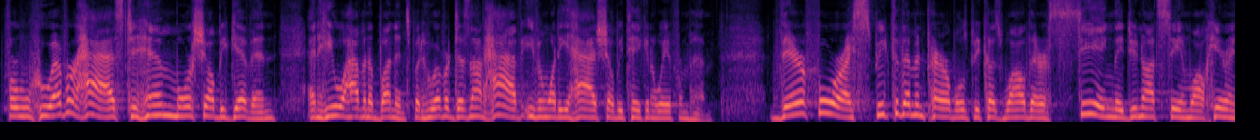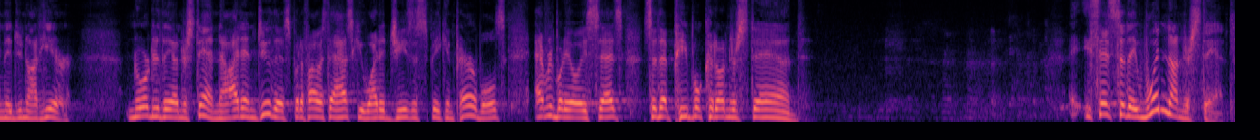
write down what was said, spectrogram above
For whoever has, to him more shall be given, and he will have an abundance. But whoever does not have, even what he has shall be taken away from him. Therefore, I speak to them in parables, because while they're seeing, they do not see, and while hearing, they do not hear, nor do they understand. Now, I didn't do this, but if I was to ask you, why did Jesus speak in parables? Everybody always says, so that people could understand. He says, so they wouldn't understand.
